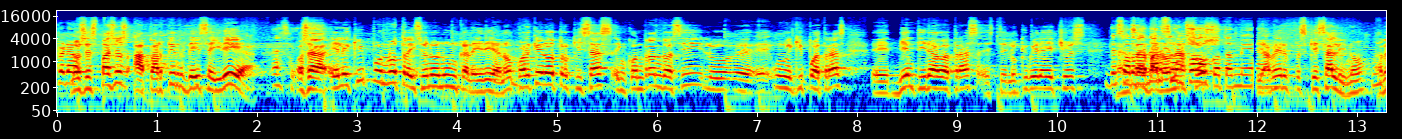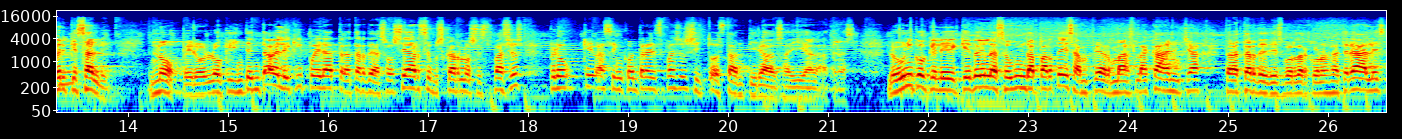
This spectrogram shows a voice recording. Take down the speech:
Pero- los espacios a partir de esa idea. Así O sea, el equipo no traicionó nunca la idea, ¿no? Cualquier otro quizás encontrando así lo- eh, un equipo atrás, eh, bien tirado atrás, este, lo que hubiera hecho es lanzar Desordenarse un balonazos poco también. y a ver pues qué sale, ¿no? A ver qué sale. No, pero lo que intentaba el equipo era tratar de asociarse, buscar los espacios, pero ¿qué vas a encontrar espacios si todos están tirados ahí atrás? Lo único que le quedó en la segunda parte es ampliar más la cancha, tratar de desbordar con los laterales,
